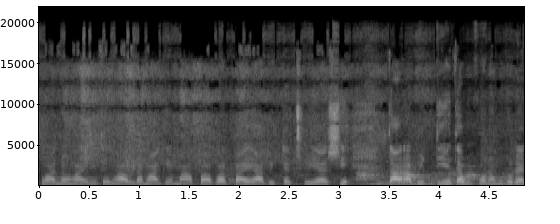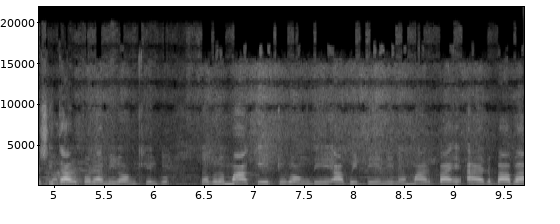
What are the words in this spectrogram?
ছোঁয়ানো হয়নি তো। ভাবলাম আগে মা বাবার পায়ে আবিরটা ছুঁয়ে আসি, তার আবির দিয়ে তারপর প্রণাম করে আসি, তারপরে আমি রং খেলব। তারপরে মাকে একটু রং দিয়ে, আবির দিয়ে নিলাম মার পায়ে। আর বাবা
